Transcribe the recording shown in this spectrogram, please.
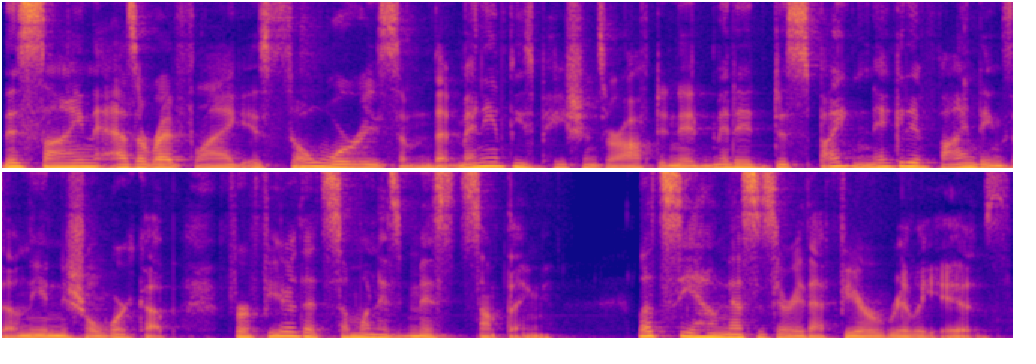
This sign as a red flag is so worrisome that many of these patients are often admitted despite negative findings on the initial workup for fear that someone has missed something. Let's see how necessary that fear really is.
